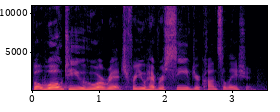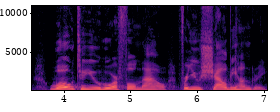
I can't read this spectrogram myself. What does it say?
But woe to you who are rich, for you have received your consolation. Woe to you who are full now, for you shall be hungry.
